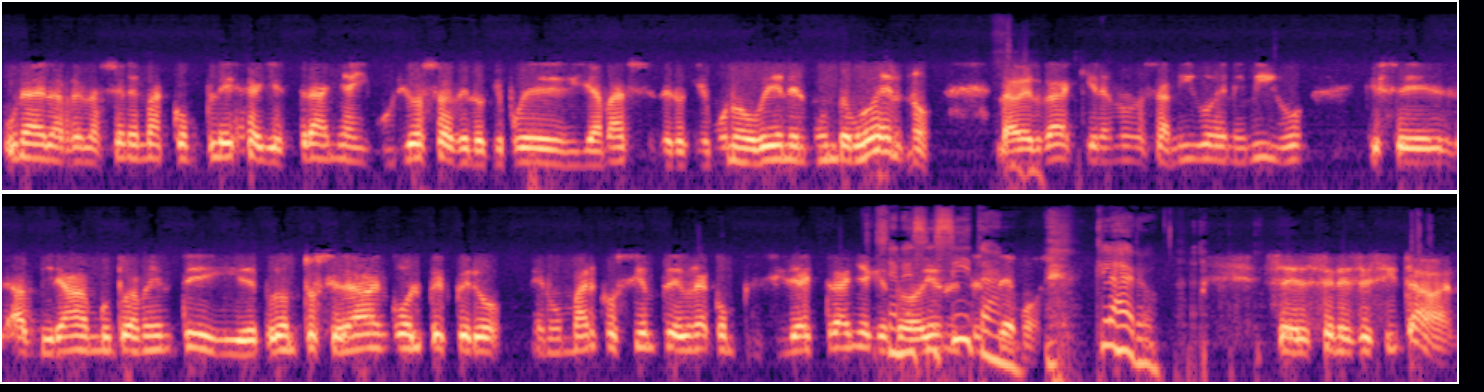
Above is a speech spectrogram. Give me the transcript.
una de las relaciones más complejas y extrañas y curiosas de lo que puede llamarse, de lo que uno ve en el mundo moderno. La verdad es que eran unos amigos enemigos que se admiraban mutuamente y de pronto se daban golpes, pero en un marco siempre de una complicidad extraña que todavía no entendemos. Claro. Se, se necesitaban.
